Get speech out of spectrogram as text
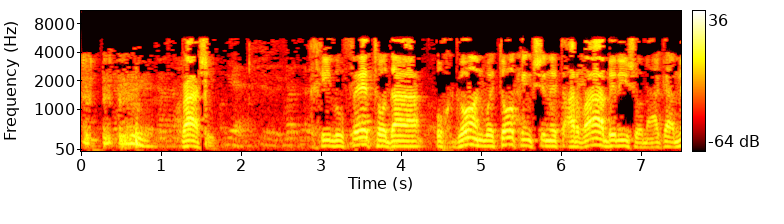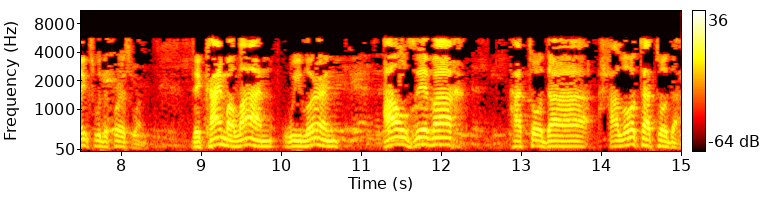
Rashi. Chilufei todah uchgon. We're talking shenit arva berishon. I got mixed with the first one. The kaimalan we learn al zevach hatodah halot hatodah.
